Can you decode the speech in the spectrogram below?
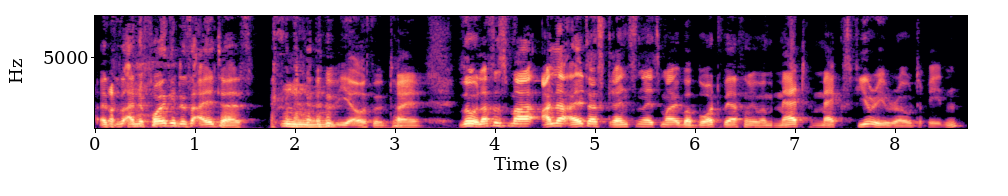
also eine Folge des Alters. Mhm. Wie auch so ein Teil. So, lass uns mal alle Altersgrenzen jetzt mal über Bord werfen und über Mad Max Fury Road reden.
